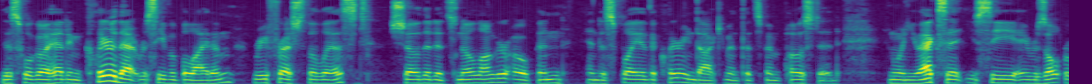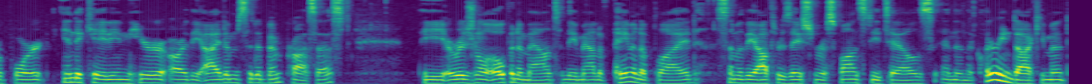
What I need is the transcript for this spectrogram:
This will go ahead and clear that receivable item, refresh the list, show that it's no longer open, and display the clearing document that's been posted. And when you exit, you see a result report indicating here are the items that have been processed, the original open amount and the amount of payment applied, some of the authorization response details, and then the clearing document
